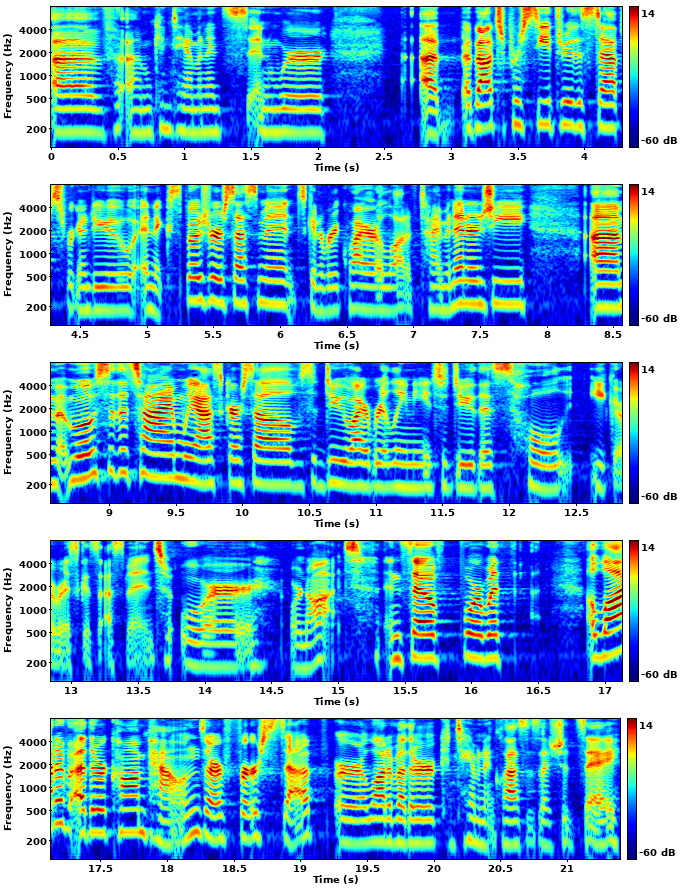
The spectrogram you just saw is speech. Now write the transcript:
of um, contaminants and we're uh, about to proceed through the steps. We're going to do an exposure assessment. It's going to require a lot of time and energy. Um, most of the time, we ask ourselves, do I really need to do this whole eco risk assessment or, or not? And so for with a lot of other compounds, our first step, or a lot of other contaminant classes, I should say,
